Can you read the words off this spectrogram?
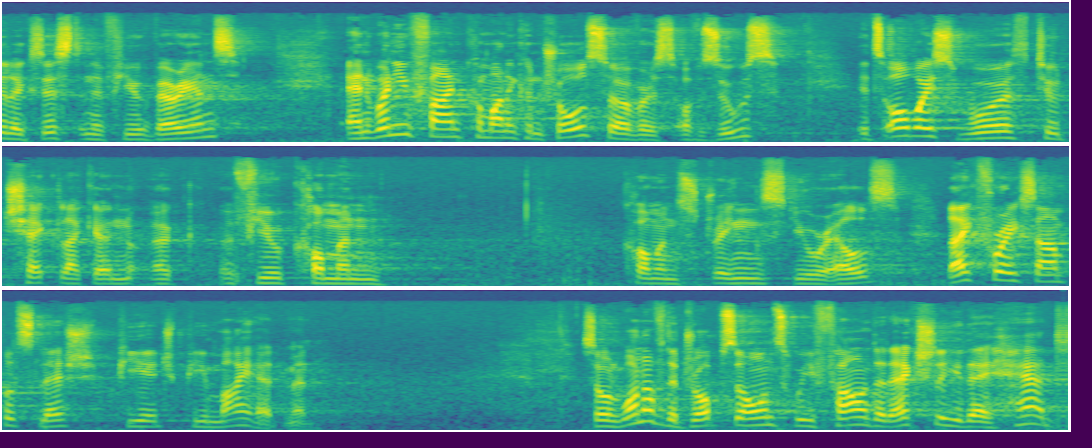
still exists in a few variants. And when you find command and control servers of Zeus, it's always worth to check like a, a, a few common, common strings URLs, like for example slash php myadmin. So in one of the drop zones, we found that actually they had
